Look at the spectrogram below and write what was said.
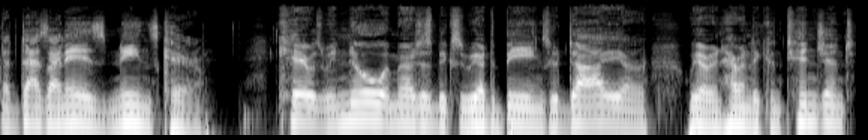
That Dasein is means care. Care, as we know, emerges because we are the beings who die, or we are inherently contingent,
